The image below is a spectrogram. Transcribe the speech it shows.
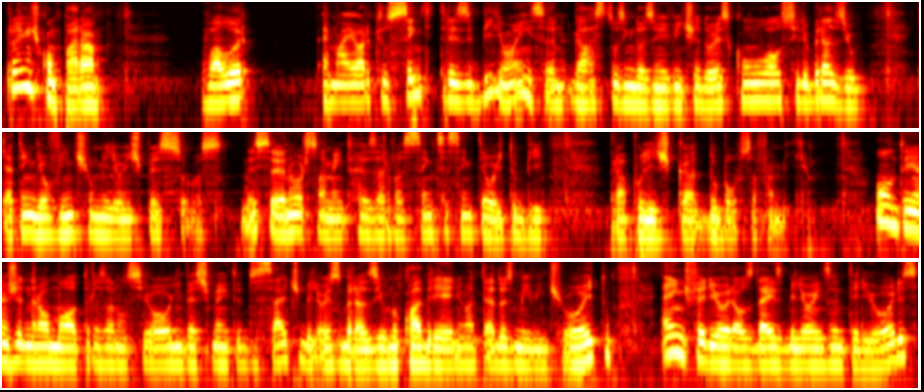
Para a gente comparar, o valor é maior que os 113 bilhões gastos em 2022 com o Auxílio Brasil, que atendeu 21 milhões de pessoas. Nesse ano, o orçamento reserva 168 bi para a política do Bolsa Família. Ontem, a General Motors anunciou o investimento de 7 bilhões no Brasil no quadriênio até 2028, é inferior aos 10 bilhões anteriores,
